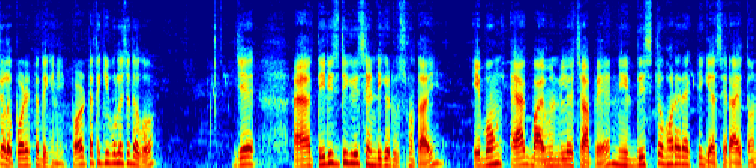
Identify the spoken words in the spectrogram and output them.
চলো, পরেরটা দেখে নিই। পরেরটাতে কি বলেছে দেখো? যে তিরিশ ডিগ্রি সেন্টিগ্রেড উষ্ণতায় এবং এক বায়ুমণ্ডলের চাপে নির্দিষ্ট ভরের একটি গ্যাসের আয়তন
